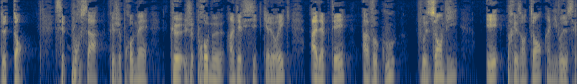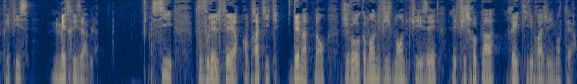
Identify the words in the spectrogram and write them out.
de temps. C'est pour ça que je promets que je promeux un déficit calorique adapté à vos goûts, vos envies et présentant un niveau de sacrifice maîtrisable. Si vous voulez le faire en pratique dès maintenant, je vous recommande vivement d'utiliser les fiches repas rééquilibrage alimentaire.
